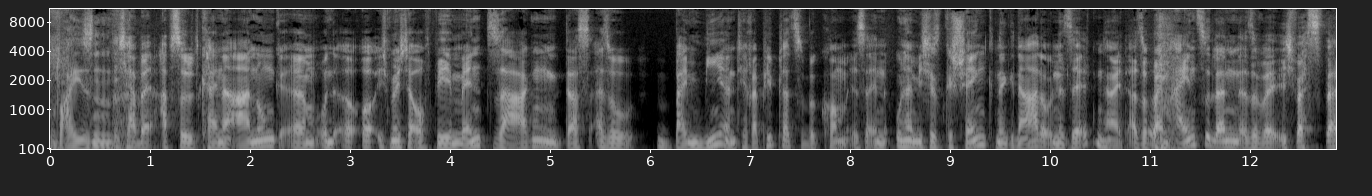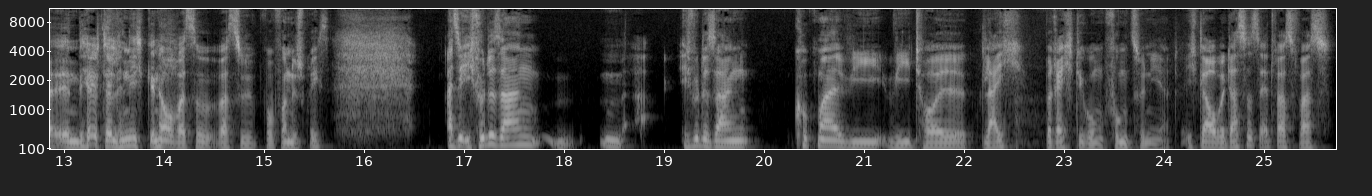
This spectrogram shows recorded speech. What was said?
Weisen? Ich habe absolut keine Ahnung. Ähm, und äh, ich möchte auch vehement sagen, dass also bei mir einen Therapieplatz zu bekommen, ist ein unheimliches Geschenk, eine Gnade und eine Seltenheit. Also beim Hain zu landen, also weil ich weiß da in der Stelle nicht genau, was du, was du, wovon du sprichst. Also ich würde sagen, ich würde sagen, guck mal, wie, wie toll Gleichberechtigung funktioniert. Ich glaube, das ist etwas, was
